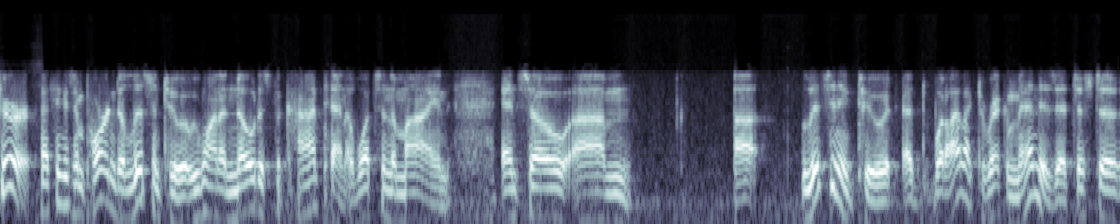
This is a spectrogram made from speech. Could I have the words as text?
Sure. I think it's important to listen to it. We want to notice the content of what's in the mind. And so um, uh, listening to it, uh, what I like to recommend is that just to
